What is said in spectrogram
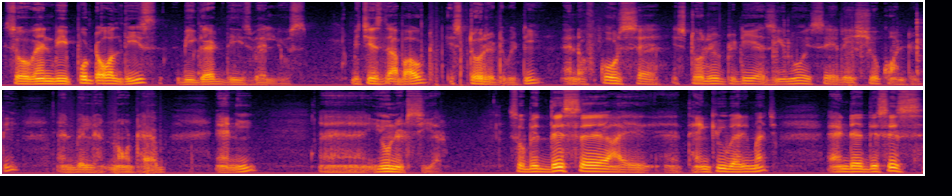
So, when we put all these we get these values which is about storativity and of course, uh, storativity as you know is a ratio quantity and will not have any uh, units here. So, with this uh, I uh, thank you very much and this is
